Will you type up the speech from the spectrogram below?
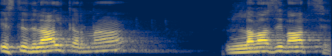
استدلال کرنا لوازمات سے،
